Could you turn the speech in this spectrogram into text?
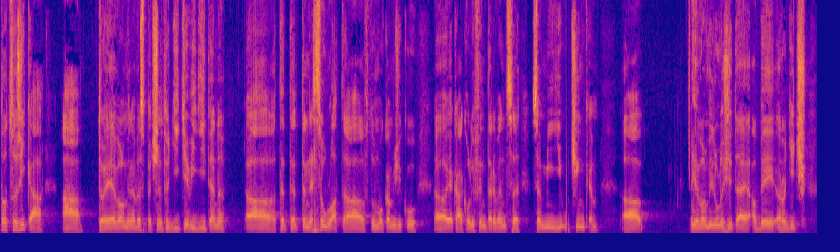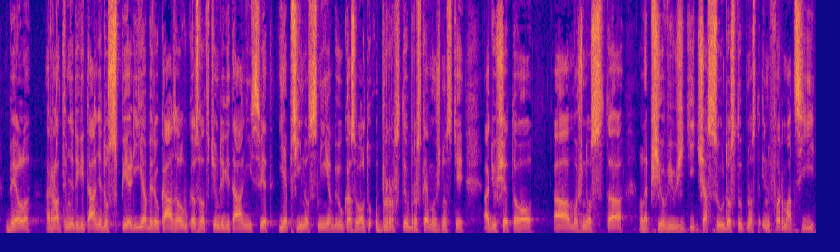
to, co říká. A to je velmi nebezpečné. To dítě vidí ten, ten, ten, ten nesoulad a v tom okamžiku jakákoliv intervence se míjí účinkem. Je velmi důležité, aby rodič byl relativně digitálně dospělý, aby dokázal ukazovat, v čem digitální svět je přínosný, aby ukazoval tu obrovské, obrovské možnosti, ať už je to možnost lepšího využití času, dostupnost informací,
